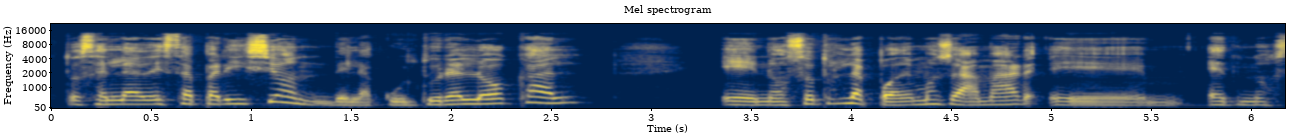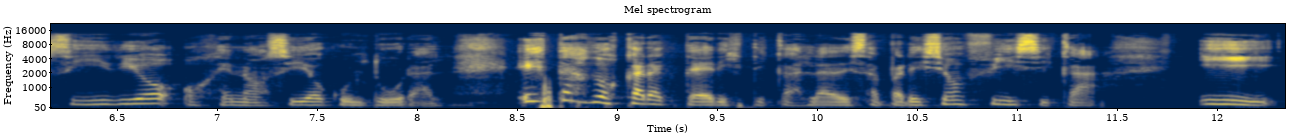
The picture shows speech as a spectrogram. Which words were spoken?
Entonces la desaparición de la cultura local, eh, nosotros la podemos llamar eh, etnocidio o genocidio cultural. Estas dos características, la desaparición física y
